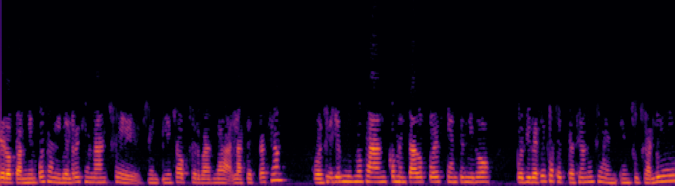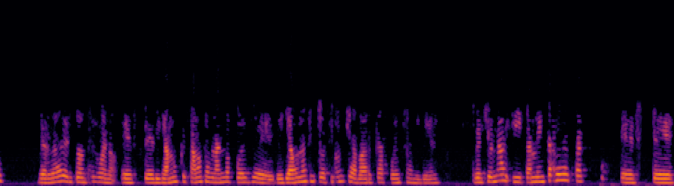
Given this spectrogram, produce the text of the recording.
pero también pues a nivel regional se, se empieza a observar la, la afectación pues ellos mismos han comentado pues que han tenido pues diversas afectaciones en, en su salud ¿verdad? Entonces, bueno, este, digamos que estamos hablando pues de, ya una situación que abarca pues a nivel regional y también cabe destacar este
